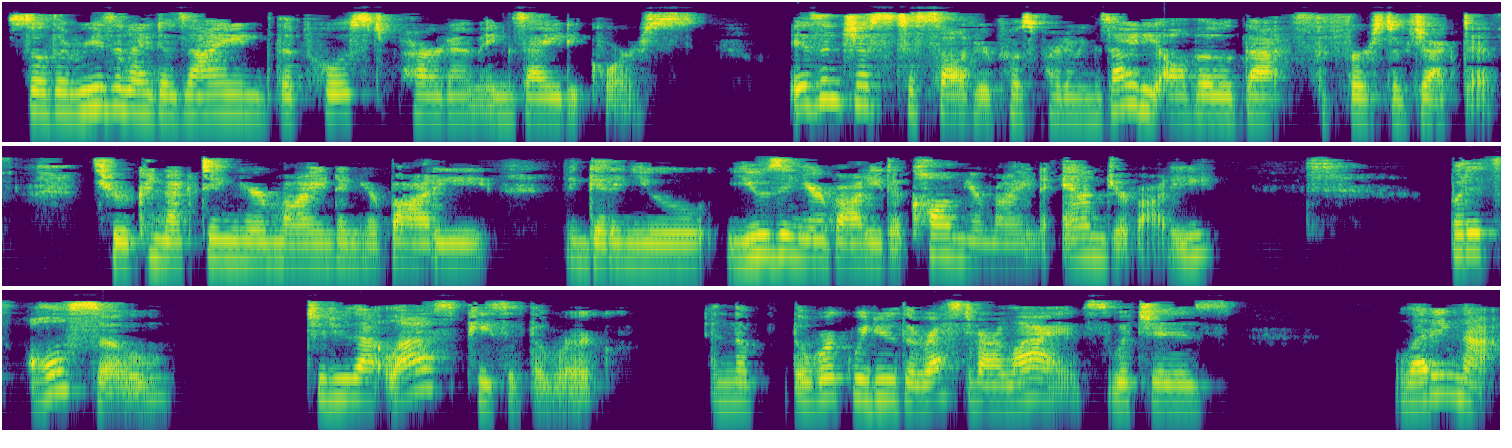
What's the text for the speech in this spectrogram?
So the reason I designed the postpartum anxiety course isn't just to solve your postpartum anxiety, although that's the first objective through connecting your mind and your body and getting you using your body to calm your mind and your body. But it's also to do that last piece of the work and the, the work we do the rest of our lives, which is letting that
